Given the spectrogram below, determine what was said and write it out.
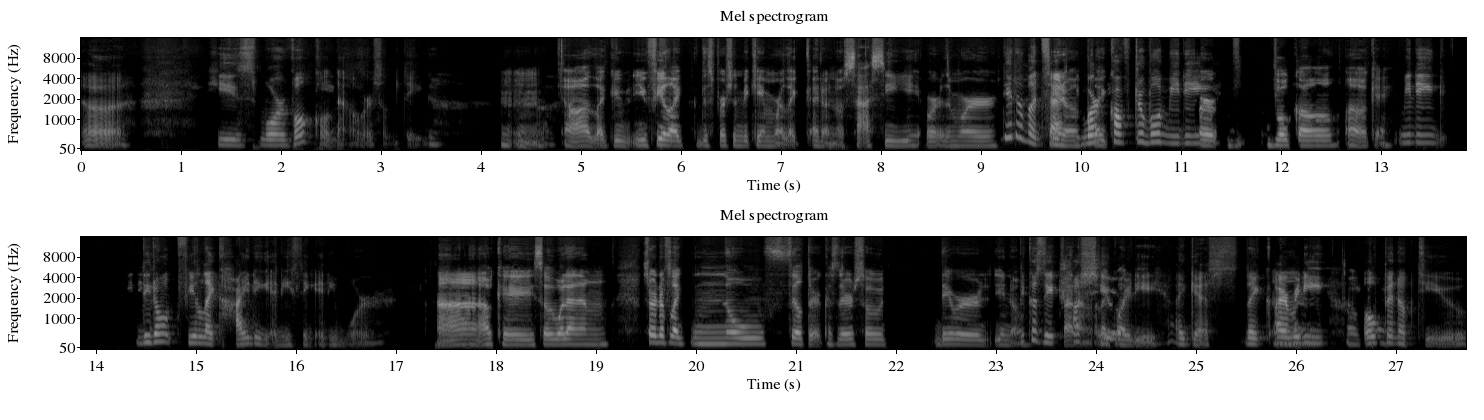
Uh he's more vocal now or something. Mm-mm. Uh, like you, you feel like this person became more like I don't know sassy or the more Di naman sassy, know, more like- comfortable meaning or vocal. Oh, okay. meaning they don't feel like hiding anything anymore. Ah, okay. So wala nang sort of like no filter because they're so they were you know because they parang trust like you what- already i guess like i Mm, already okay. open up to you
